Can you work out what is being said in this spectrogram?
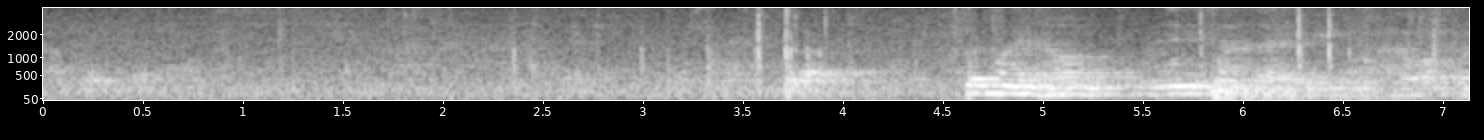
campaign finance. Good morning, all. My name is Hamza Ali. I work for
